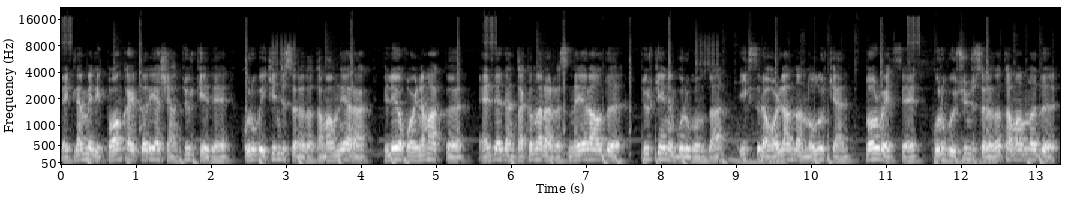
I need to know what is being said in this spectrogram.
beklenmedik puan kayıpları yaşayan Türkiye'de grubu ikinci sırada tamamlayarak playoff oynama hakkı elde eden takımlar arasında yer aldı. Türkiye'nin grubunda ilk sıra Hollanda'nın olurken Norveç ise grubu 3. sırada tamamladı.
